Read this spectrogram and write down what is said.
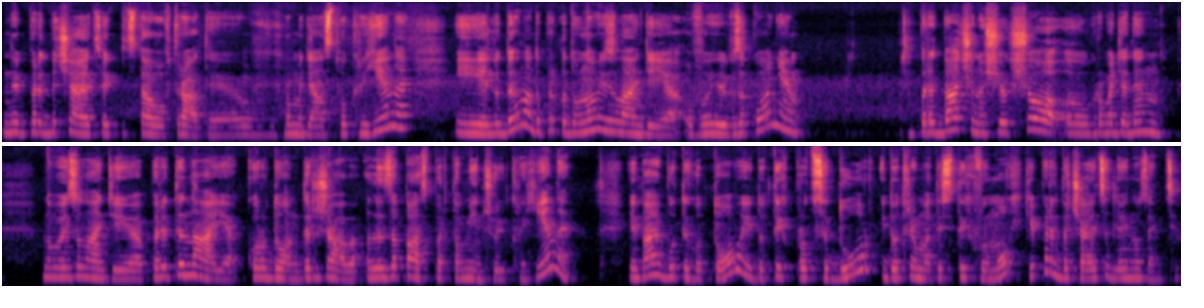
не передбачається як підставу втрати громадянство країни, і людина, до прикладу, в Новій Зеландії в законі передбачено, що якщо е, громадянин Нової Зеландії перетинає кордон держави, але за паспортом іншої країни, він має бути готовий до тих процедур і дотриматись тих вимог, які передбачаються для іноземців.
